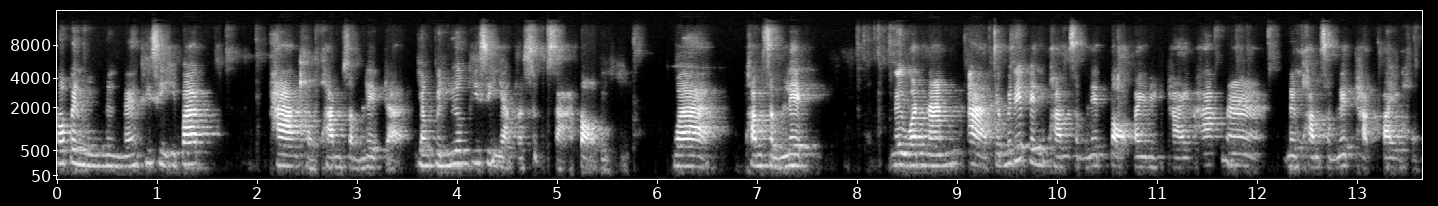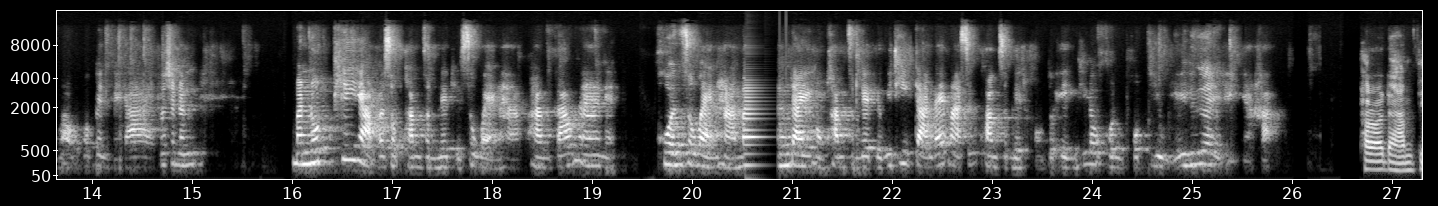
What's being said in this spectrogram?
ก็เป็นมุมหนึ่งนะที่ซีคิดว่าทางของความสำเร็จอะยังเป็นเรื่องที่ซีอยากจะศึกษาต่อไปอีก ว่าความสำเร็จในวันนั้นอาจจะไม่ได้เป็นความสำเร็จต่อไปในภายภาคหน้า ในความสำเร็จถัดไปของเราก็เป็นไปได้ เพราะฉะนั้นมนุษย์ที่อยากประสบความสำเร็จหรือแสวงหาความก้าวหน้าเนี่ย ควรแสวงหาบันไดของความสำเร็จหรือวิธีการได้มาซึ่งความสำเร็จของตัวเองที่เราค้นพบอยู่เรื่อยๆอย่างเงี้ยค่ะพาราดามจ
